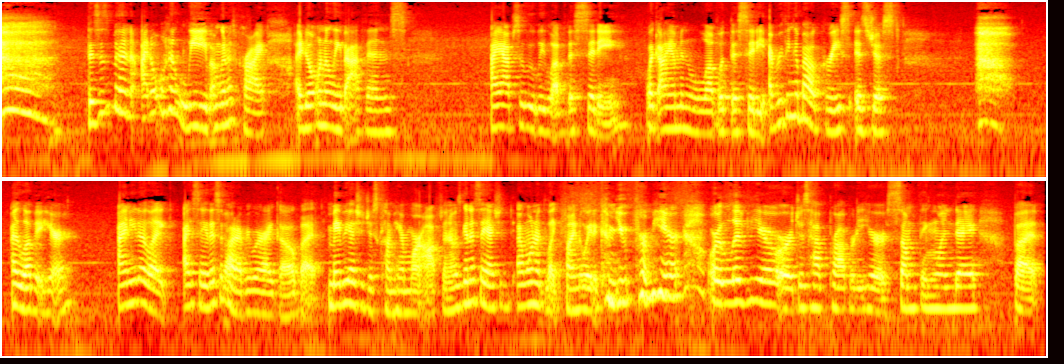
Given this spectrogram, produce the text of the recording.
this has been, I don't wanna leave. I'm gonna cry. I don't wanna leave Athens. I absolutely love this city. Like I am in love with this city. Everything about Greece is just, I love it here. I need to like, I say this about everywhere I go, but maybe I should just come here more often. I was gonna say I should, I wanna like find a way to commute from here or live here or just have property here or something one day. But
